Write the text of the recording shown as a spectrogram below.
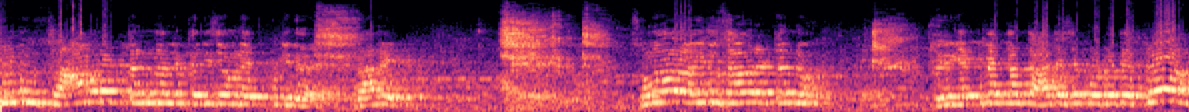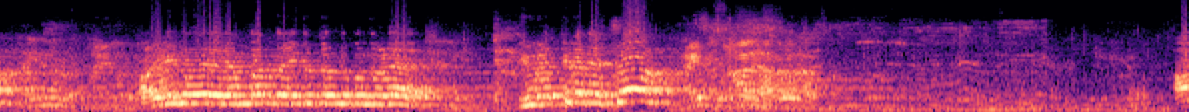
ಐದು ಸಾವಿರ ಟನ್ನಲ್ಲಿ ಖನಿಜವನ್ನು ಎತ್ಬಿಟ್ಟಿದ್ದಾರೆ. ಗ್ರಾನೈಟ್ ಸುಮಾರು ಐದು ಸಾವಿರ ಟನ್ನು. ಇವ್ರಿಗೆ ಎತ್ತಬೇಕಂತ ಆದೇಶ ಕೊಡೋದು ಎಷ್ಟು? ಐನೂರ. ಎಂಬತ್ತೈದು ಟನ್ ಬಂದ್ರೆ ಇವ್ರು ಎತ್ತಿರೋದು ಎಷ್ಟು? ಆ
